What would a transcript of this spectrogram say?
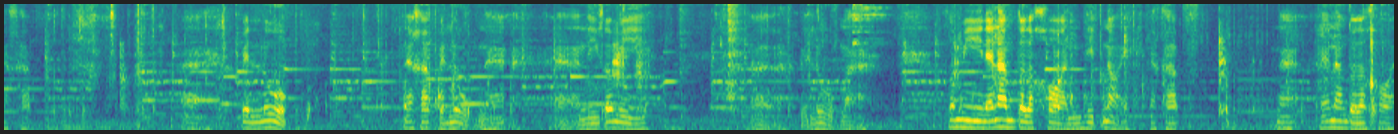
นะครับอ่าเป็นรูปนะครับเป็นรูปนะฮะอ่าอันนี้ก็มีเอ่อเป็นรูปมา ก็มีแนะนำตัวละครนิดหน่อยนะครับนะแนะนำตัวละคร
